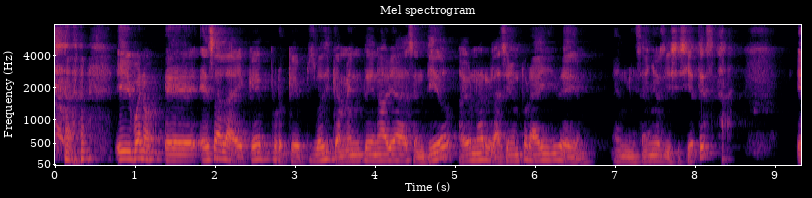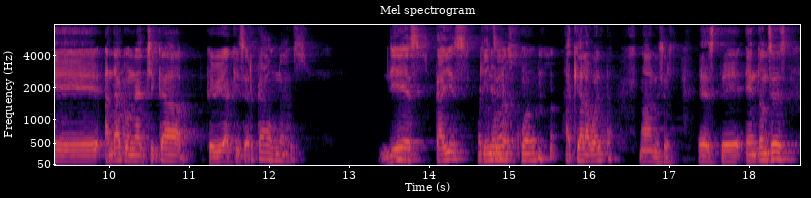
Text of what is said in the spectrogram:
y bueno, eh, esa la de qué, porque pues básicamente no había sentido. Había una relación por ahí de, en mis años 17. eh, andaba con una chica que vive aquí cerca, unas 10 calles, Aquí 15 unas cuadras. aquí a la vuelta. No, no es cierto. Este, entonces,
